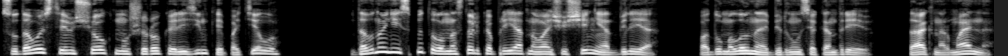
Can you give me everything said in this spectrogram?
С удовольствием щелкнул широкой резинкой по телу. Давно не испытывал настолько приятного ощущения от белья. Подумал он и обернулся к Андрею. «Так, нормально?»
